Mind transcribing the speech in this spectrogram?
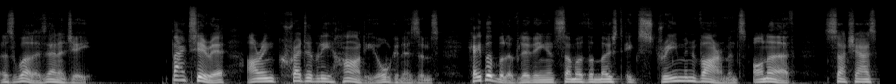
as well as energy. Bacteria are incredibly hardy organisms, capable of living in some of the most extreme environments on Earth, such as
